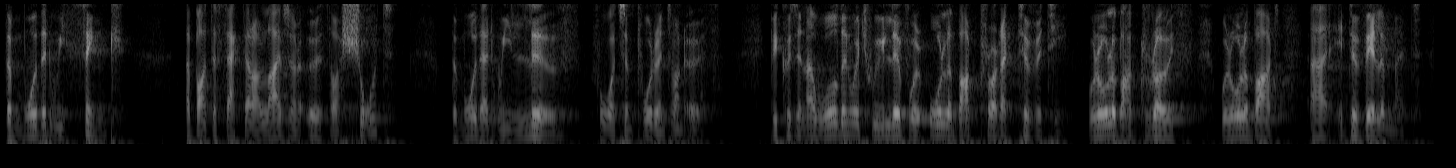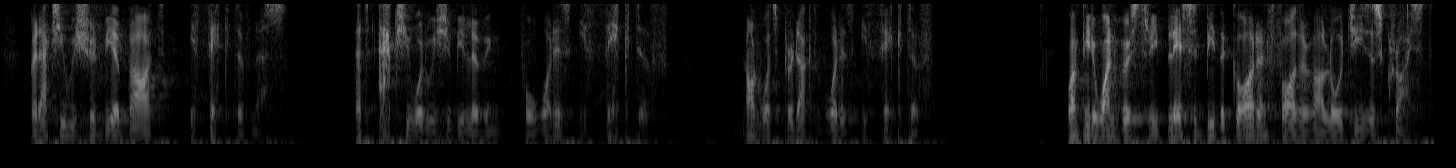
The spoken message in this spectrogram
the more that we think about the fact that our lives on earth are short, the more that we live for what's important on earth. Because in a world in which we live, we're all about productivity, we're all about growth, we're all about uh, development. But actually, we should be about effectiveness. That's actually what we should be living for. What is effective? Not what's productive, what is effective? 1 Peter 1, verse 3 Blessed be the God and Father of our Lord Jesus Christ.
